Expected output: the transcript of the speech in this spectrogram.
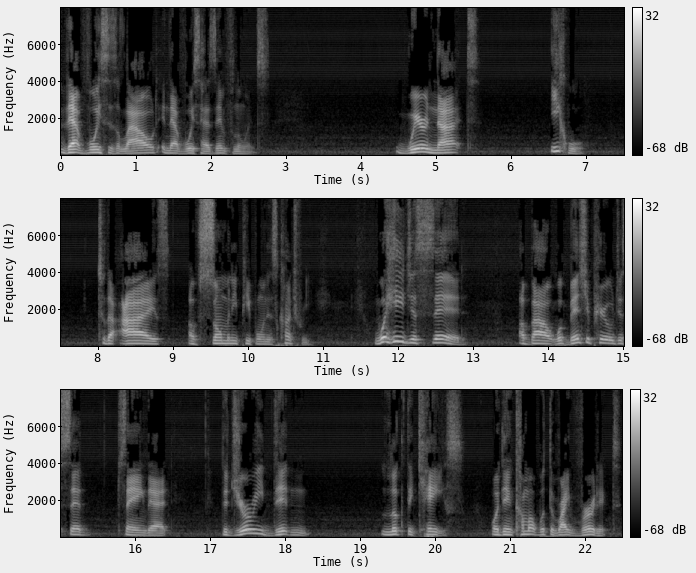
that voice is loud and that voice has influence. We're not equal to the eyes of so many people in this country. What he just said about what Ben Shapiro just said, saying that the jury didn't look the case or didn't come up with the right verdict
